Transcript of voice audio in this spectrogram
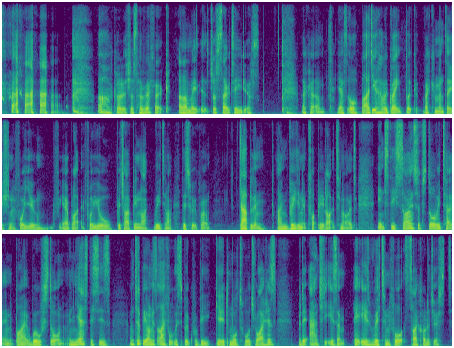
oh god, it's just horrific. And I mean it's just so tedious. Okay. Um, yes. Oh, but I do have a great book recommendation for you. Yeah, like for you all, which I've been like reading like this week. Well, dabbling. I'm reading it properly like tonight. It's the Science of Storytelling by Will Storr. And yes, this is. And to be honest, I thought this book would be geared more towards writers, but it actually isn't. It is written for psychologists.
